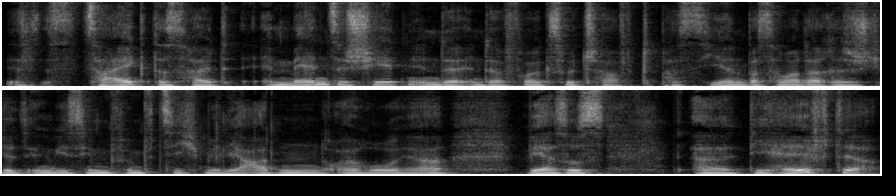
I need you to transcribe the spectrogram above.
es, es, zeigt, dass halt immense Schäden in der, in der Volkswirtschaft passieren. Was haben wir da recherchiert? Irgendwie 57 Milliarden Euro, ja, versus äh, die Hälfte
